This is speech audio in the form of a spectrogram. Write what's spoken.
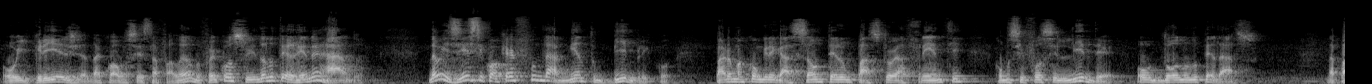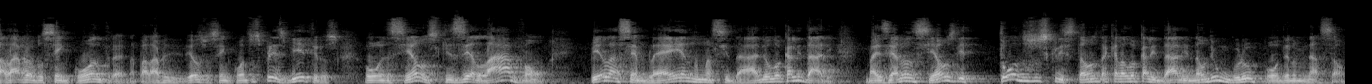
ou igreja da qual você está falando, foi construída no terreno errado. Não existe qualquer fundamento bíblico para uma congregação ter um pastor à frente como se fosse líder ou dono do pedaço. Na palavra você encontra, na palavra de Deus, você encontra os presbíteros ou anciãos que zelavam pela assembleia numa cidade ou localidade, mas eram anciãos de todos os cristãos daquela localidade, não de um grupo ou denominação.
